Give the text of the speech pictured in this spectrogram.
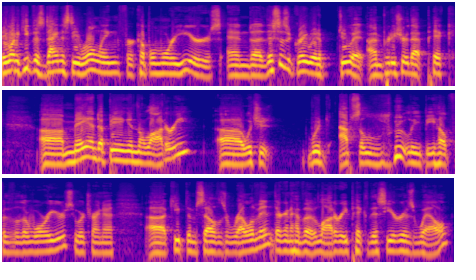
they want to keep this dynasty rolling for a couple more years, and uh, this is a great way to do it. I'm pretty sure that pick uh, may end up being in the lottery, uh, which would absolutely be helpful for the Warriors who are trying to uh, keep themselves relevant. They're going to have a lottery pick this year as well.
